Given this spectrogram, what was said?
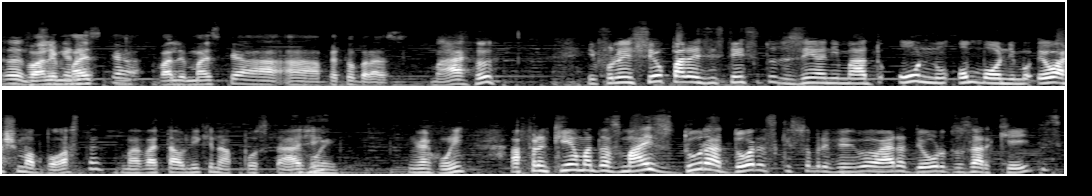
Ah, vale, mais que a, vale mais que a, a Petrobras. Mas, uh, influenciou para a existência do desenho animado homônimo. Eu acho uma bosta, mas vai estar o link na postagem. É ruim. Não é ruim. A franquia é uma das mais duradouras que sobreviveu à era de ouro dos arcades.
